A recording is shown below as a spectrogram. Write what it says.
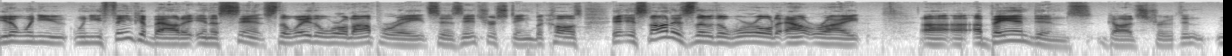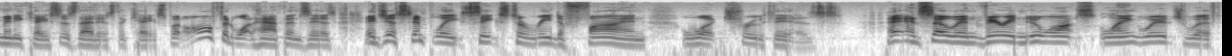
You know, when you, when you think about it in a sense, the way the world operates is interesting because it's not as though the world outright uh, uh, abandons God's truth. In many cases, that is the case. But often what happens is it just simply seeks to redefine what truth is. And so, in very nuanced language with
